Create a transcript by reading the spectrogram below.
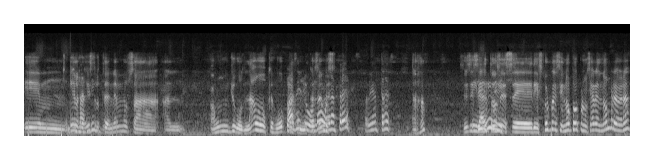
eh, en el registro tenemos a, al- a un yugoslavo que jugó para Ah, sí, Yugoslavo, eran tres, habían tres. Ajá. Sí, sí, sí. Entonces, eh, disculpen si no puedo pronunciar el nombre, ¿verdad?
